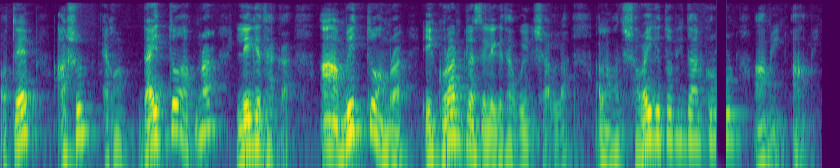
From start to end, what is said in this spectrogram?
অতএব আসুন, এখন দায়িত্ব আপনার লেগে থাকা। আমৃত্যু আমরা এই কোরআন ক্লাসে লেগে থাকব ইনশাল্লাহ আল্লাহ আমাদের সবাইকে তফিক দান করুন। আমিন আমিন।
